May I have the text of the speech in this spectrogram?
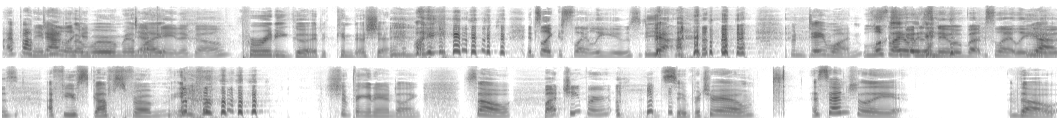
I popped out like of the a womb in like a decade ago. pretty good condition. like, It's like slightly used. yeah, day one, Looks slightly- good as new, but slightly Yeah. used. A few scuffs from you know, shipping and handling. So But cheaper. super true. Essentially, though,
